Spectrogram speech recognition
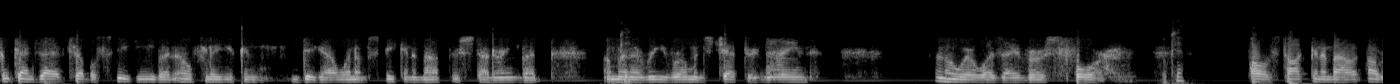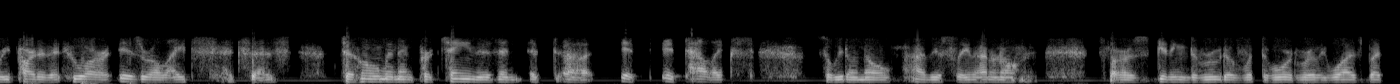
Sometimes I have trouble speaking, but hopefully you can dig out what I'm speaking about through stuttering. But I'm going to read Romans chapter 9. Oh, where was I? Verse 4. Okay. Paul is talking about, I'll read part of it, who are Israelites, it says, to whom, and then pertain is in it, uh, it, italics. So we don't know, obviously, I don't know as far as getting the root of what the word really was, but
